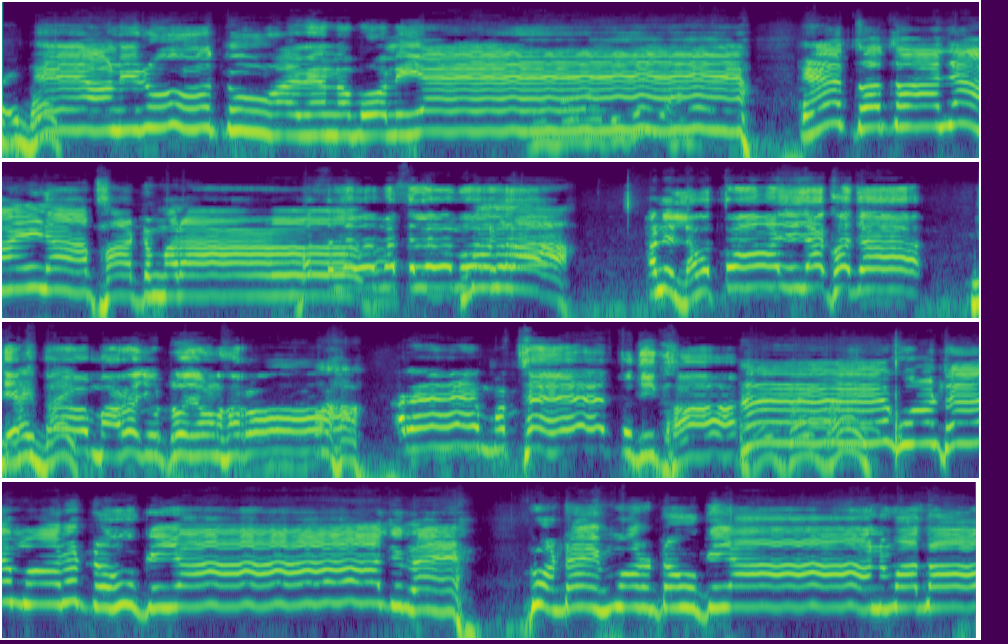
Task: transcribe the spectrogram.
ભાઈ અનિરુદ્ધ તું હવે ન બોલીએ. એ તો તો આયડા ફાટ મરા મતલબ મતલબ અને લવતો આખો જા ભાઈ, એક તો. મારો જૂઠો જણ હરો. અરે મથે તુજી ઘા. ગોઠે મોર ટહુકિયા જ રે. ગોઠે મોર ટહુકિયા વાદળ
